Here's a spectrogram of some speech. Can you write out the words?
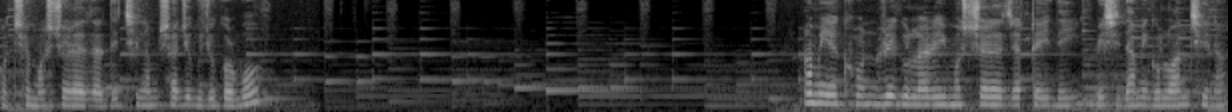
হচ্ছে ময়শ্চারাইজার দিচ্ছিলাম, সাজুগুজু করব। আমি এখন রেগুলার এই ময়শ্চারাইজারটাই দেই। বেশি দামিগুলো আনছি না।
